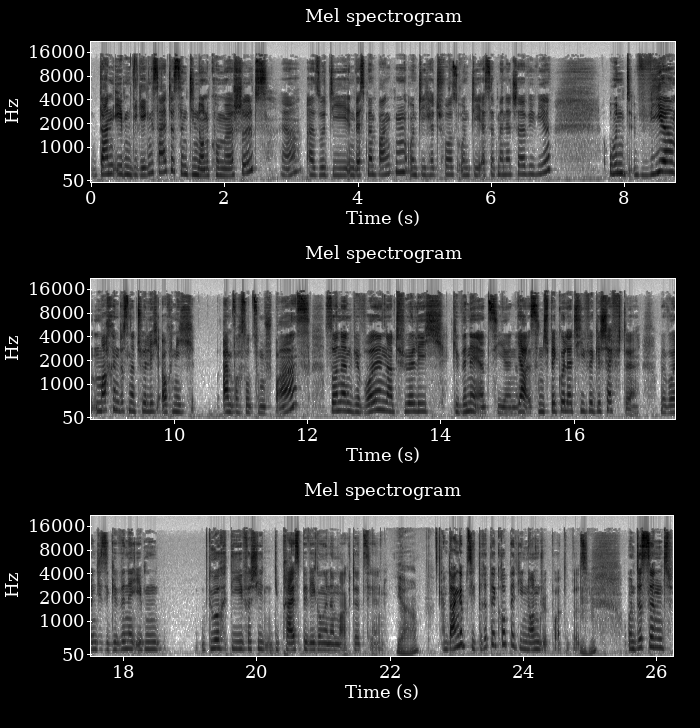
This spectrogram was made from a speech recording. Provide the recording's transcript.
Dann eben die Gegenseite sind die Non-Commercials, ja, also die Investmentbanken und die Hedgefonds und die Asset Manager wie wir. Und wir machen das natürlich auch nicht einfach so zum Spaß, sondern wir wollen natürlich Gewinne erzielen. Ja, es sind spekulative Geschäfte. Wir wollen diese Gewinne eben durch die verschiedenen die Preisbewegungen am Markt erzielen. Ja. Und dann gibt's die dritte Gruppe, die Non-Reportables. Mhm. Und das sind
